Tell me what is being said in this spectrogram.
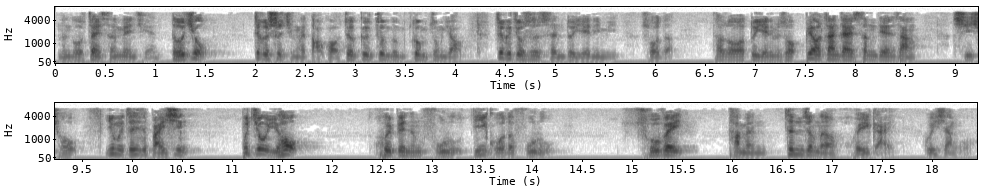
能够在神面前得救这个事情来祷告，这更更更更重要。这个就是神对耶利米说的，他说对耶利米说，不要站在圣殿上。祈求，因为这些百姓不久以后会变成俘虏，敌国的俘虏，除非他们真正的悔改归向我。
